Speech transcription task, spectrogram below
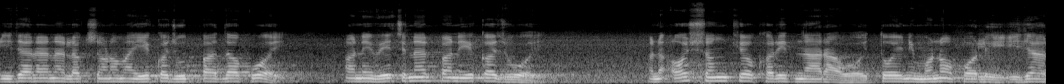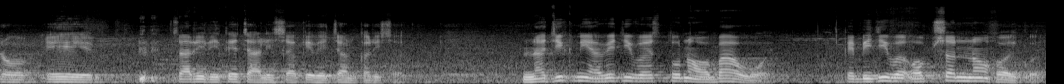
ઇજારાના લક્ષણોમાં એક જ ઉત્પાદક હોય અને વેચનાર પણ એક જ હોય. અને અસંખ્ય ખરીદનારા હોય, તો એની મોનોપોલી ઇજારો એ સારી રીતે ચાલી શકે, વેચાણ કરી શકે. નજીકની અવેજી વસ્તુનો અભાવ હોય કે બીજી ઓપ્શન ન હોય કોઈ,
